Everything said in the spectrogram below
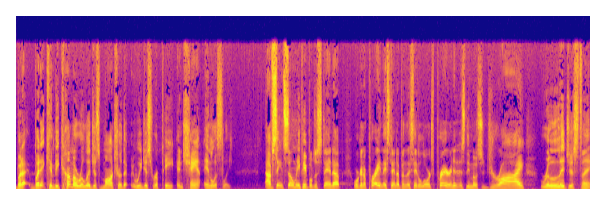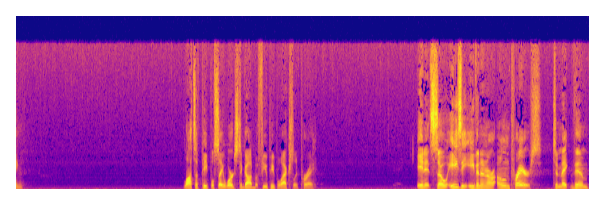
But, but it can become a religious mantra that we just repeat and chant endlessly. I've seen so many people just stand up, we're going to pray, and they stand up and they say the Lord's Prayer, and it is the most dry, religious thing. Lots of people say words to God, but few people actually pray. And it's so easy, even in our own prayers, to make them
